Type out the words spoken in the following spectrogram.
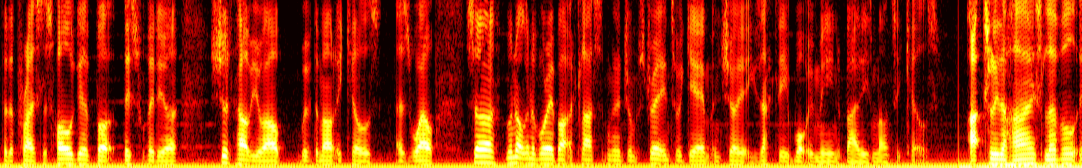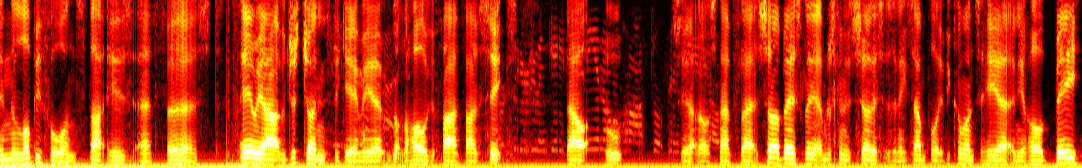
for the priceless Holger but this video should help you out with the mounted kills as well. So we're not going to worry about a class I'm going to jump straight into a game and show you exactly what we mean by these mounted kills. Actually the highest level in the lobby for once that is a first. Here we are we've just joined into the game here we've got the Holger 556 now ooh, See that little snap flare. So basically, I'm just going to show this as an example. If you come onto here and you hold B,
